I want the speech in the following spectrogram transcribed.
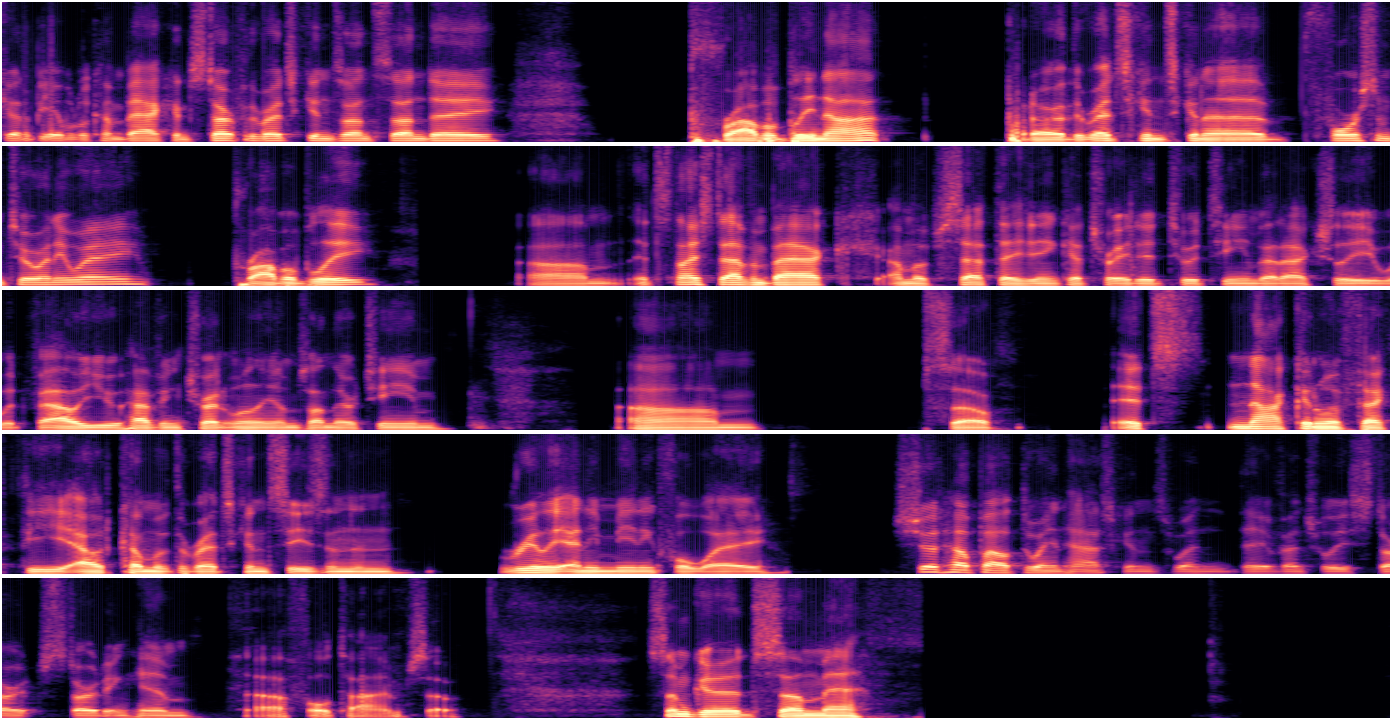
going to be able to come back and start for the Redskins on Sunday? Probably not. But are the Redskins going to force him to anyway? Probably. Um, it's nice to have him back. I'm upset he didn't get traded to a team that actually would value having Trent Williams on their team. Um, so it's not going to affect the outcome of the Redskins season in really any meaningful way. Should help out Dwayne Haskins when they eventually start starting him uh, full time. So some good, some meh.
